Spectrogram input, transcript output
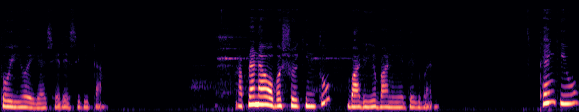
তৈরি হয়ে গেছে রেসিপিটা আপনারা অবশ্যই কিন্তু বাড়িয়ে বানিয়ে দেখবেন। থ্যাংক ইউ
